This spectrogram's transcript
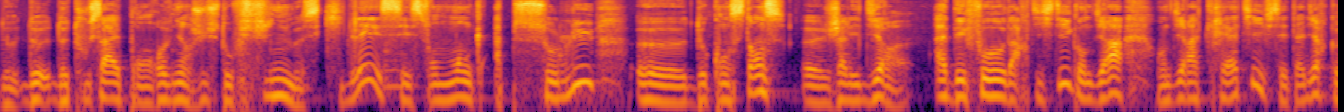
de, tout ça, et pour en revenir juste au film, ce qu'il est, c'est son manque absolu euh, de constance, euh, j'allais dire à défaut d'artistique, on dira, on dira créatif. C'est-à-dire que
